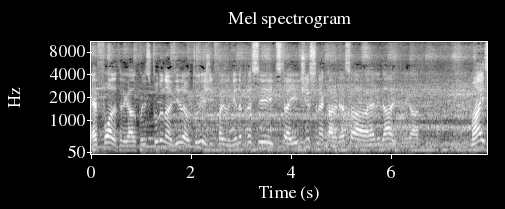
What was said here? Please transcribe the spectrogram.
é foda, tá ligado? Por isso tudo na vida, tudo que a gente faz na vida é pra se distrair disso, né, cara? Dessa realidade, tá ligado? Mas.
